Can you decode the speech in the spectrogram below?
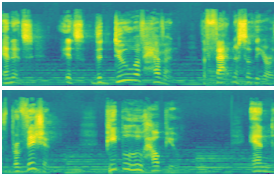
And it's it's the dew of heaven, the fatness of the earth, provision, people who help you. And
